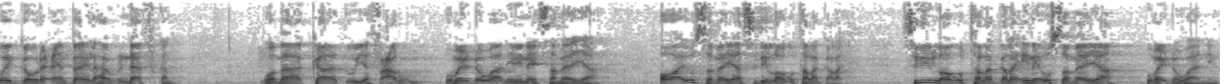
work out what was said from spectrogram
way gowraceen baa ilahay uhi neefkan wamaa kaaduu yafcaluun? Umay dhowaanin inay sameeyaan. Oo ay u sameeyaan sidii loogu talagalay. Sidii loogu talagalay inay u sameeyaan umay dhowaanin.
